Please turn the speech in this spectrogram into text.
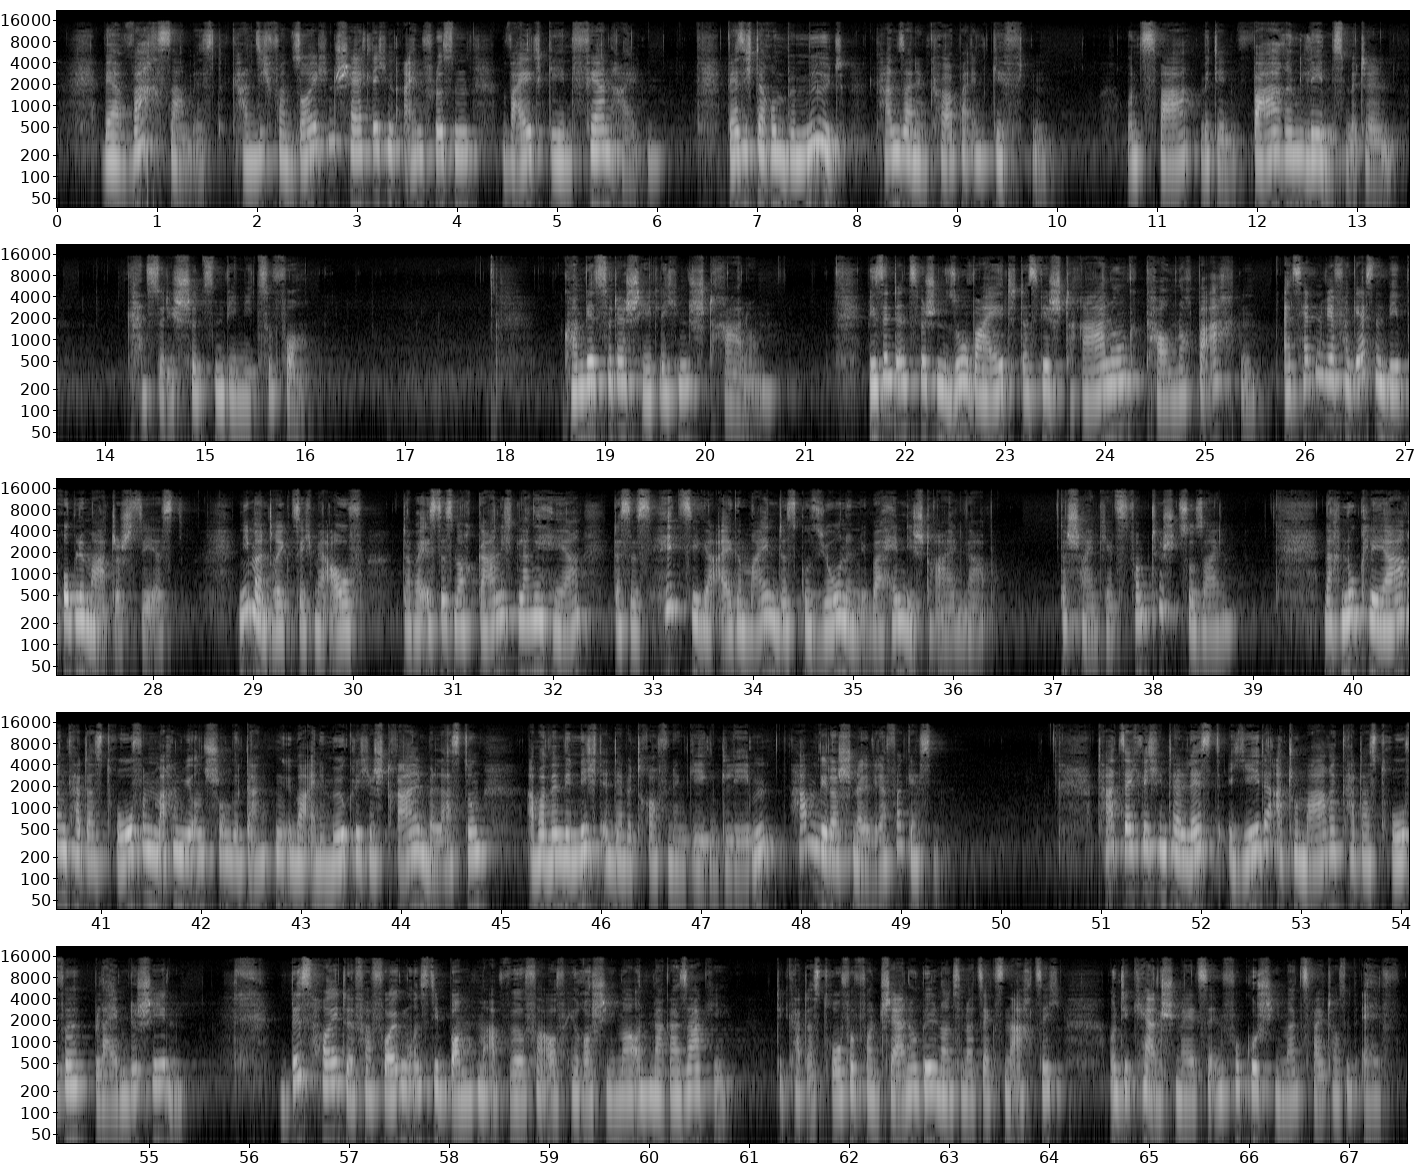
Wer wachsam ist, kann sich von solchen schädlichen Einflüssen weitgehend fernhalten. Wer sich darum bemüht, kann seinen Körper entgiften. Und zwar mit den wahren Lebensmitteln kannst du dich schützen wie nie zuvor. Kommen wir zu der schädlichen Strahlung. Wir sind inzwischen so weit, dass wir Strahlung kaum noch beachten, als hätten wir vergessen, wie problematisch sie ist. Niemand regt sich mehr auf, Dabei ist es noch gar nicht lange her, dass es hitzige allgemeine Diskussionen über Handystrahlen gab. Das scheint jetzt vom Tisch zu sein. Nach nuklearen Katastrophen machen wir uns schon Gedanken über eine mögliche Strahlenbelastung, aber wenn wir nicht in der betroffenen Gegend leben, haben wir das schnell wieder vergessen. Tatsächlich hinterlässt jede atomare Katastrophe bleibende Schäden. Bis heute verfolgen uns die Bombenabwürfe auf Hiroshima und Nagasaki, die Katastrophe von Tschernobyl 1986 und die Kernschmelze in Fukushima 2011.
